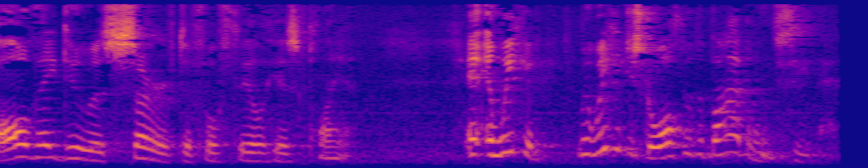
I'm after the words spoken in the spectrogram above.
all they do is serve to fulfill his plan. And, and we could, we could just go all through the Bible and see that.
